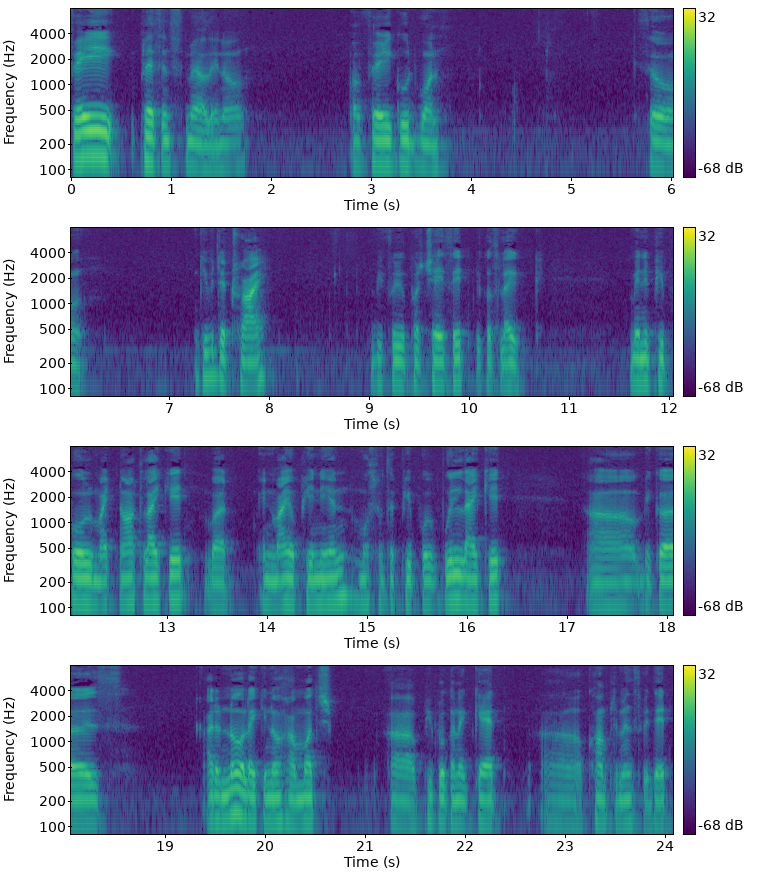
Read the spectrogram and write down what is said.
very pleasant smell you know a very good one. So give it a try before you purchase it because like many people might not like it but in my opinion most of the people will like it uh, because I don't know like you know how much uh, people are gonna get uh, compliments with it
